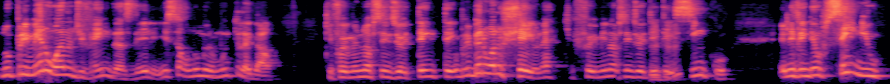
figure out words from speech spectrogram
No primeiro ano de vendas dele, isso é um número muito legal, que foi em 1980, o primeiro ano cheio, né? Que foi em 1985, uhum. ele vendeu 100 mil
